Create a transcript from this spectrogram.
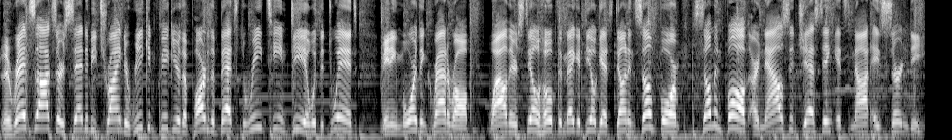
the Red Sox are said to be trying to reconfigure the part of the Betts' three team deal with the Twins, meaning more than Graterol. While there's still hope the mega deal gets done in some form, some involved are now suggesting it's not a certainty.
